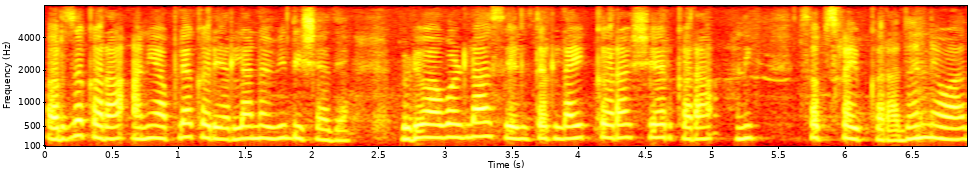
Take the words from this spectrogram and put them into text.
अर्ज करा आणि आपल्या करिअरला नवी दिशा द्या. व्हिडिओ आवडला असेल तर लाईक करा शेअर करा आणि सबस्क्राईब करा. धन्यवाद.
